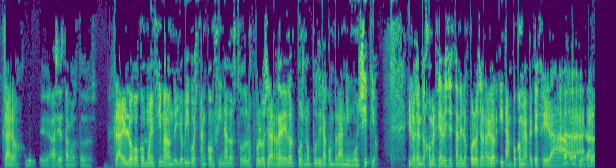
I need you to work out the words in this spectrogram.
Claro, Así estamos todos. claro. Y luego como encima donde yo vivo están confinados todos los pueblos de alrededor, pues no puedo ir a comprar a ningún sitio. Y los centros comerciales están en los pueblos de alrededor y tampoco me apetece ir a... No, pero fijaros,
